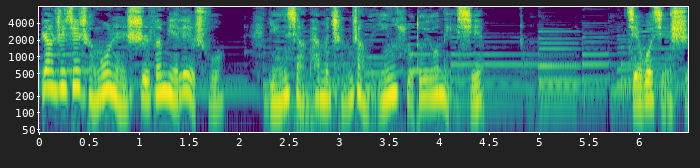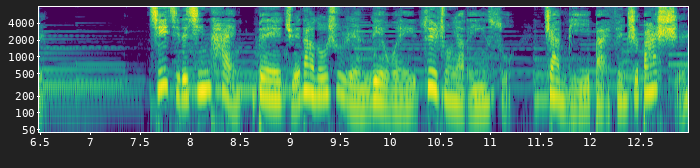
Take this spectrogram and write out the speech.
让这些成功人士分别列出影响他们成长的因素都有哪些？结果显示，积极的心态被绝大多数人列为最重要的因素，占比百分之八十。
